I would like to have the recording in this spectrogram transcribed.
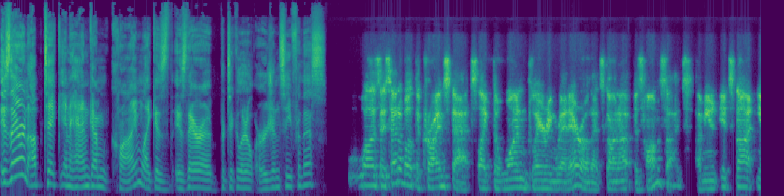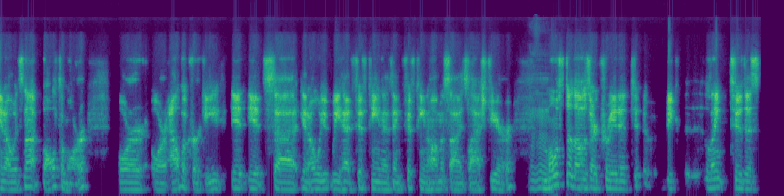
Is there an uptick in handgun crime? Like, is is there a particular urgency for this? Well, as I said about the crime stats, like the one glaring red arrow that's gone up is homicides. I mean, it's not, you know, it's not Baltimore or or Albuquerque. It, it's uh, you know, we, we had 15, I think 15 homicides last year. Mhm. Most of those are created to be linked to this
